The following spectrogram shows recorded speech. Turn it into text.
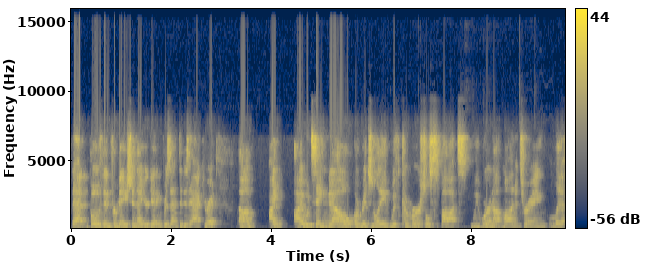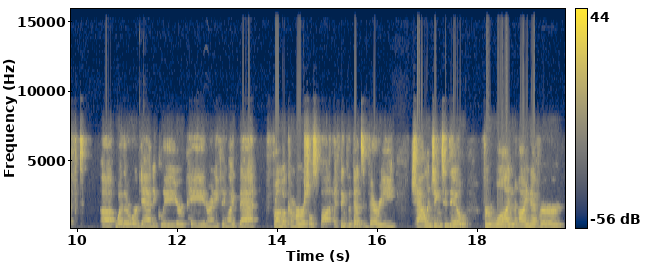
that both information that you're getting presented is accurate. Um, I I would say no. Originally, with commercial spots, we were not monitoring lift, uh, whether organically or paid or anything like that, from a commercial spot. I think that that's very challenging to do for one, I never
